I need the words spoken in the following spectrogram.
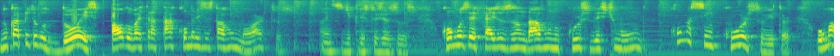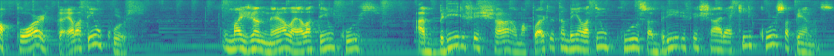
No capítulo 2, Paulo vai tratar como eles estavam mortos antes de Cristo Jesus, como os Efésios andavam no curso deste mundo. Como assim curso, Vitor? Uma porta, ela tem um curso uma janela ela tem um curso. Abrir e fechar, uma porta também ela tem um curso, abrir e fechar, é aquele curso apenas.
